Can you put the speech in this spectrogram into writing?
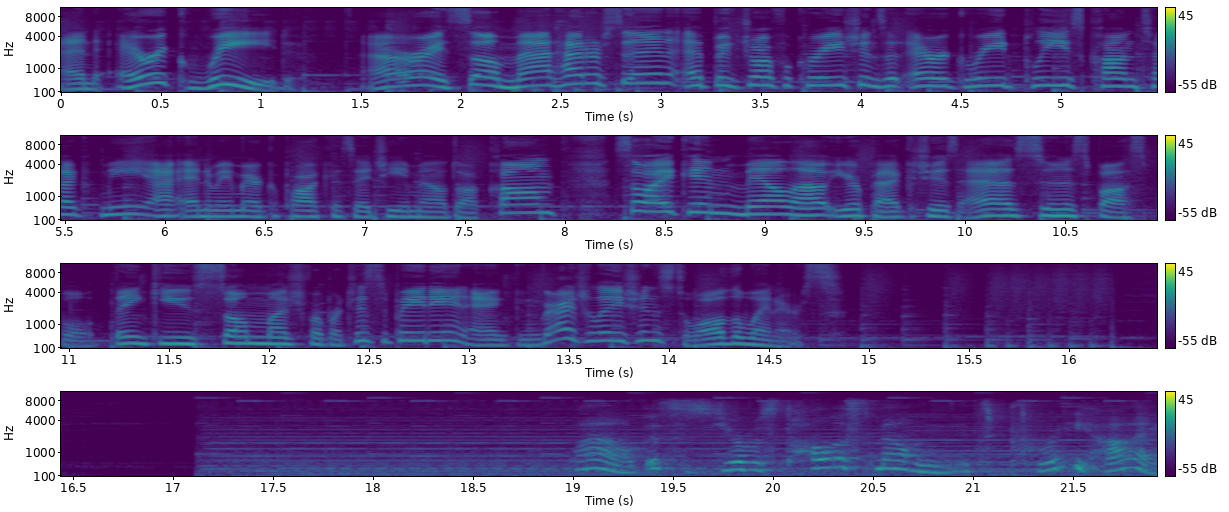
and Eric Reed. Alright, so Matt Hatterson, Epic Joyful Creations, and Eric Reed, please contact me at animeamericapodcast at gmail.com so I can mail out your packages as soon as possible. Thank you so much for participating, and congratulations to all the winners. Wow, this is Europe's tallest mountain. It's pretty high.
